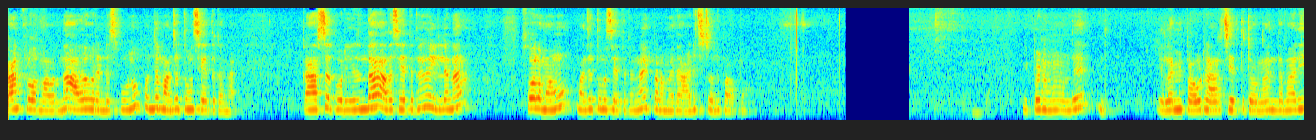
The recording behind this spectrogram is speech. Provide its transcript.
கார்ன்ஃப்ளவர் மாவு இருந்தால் அதில் ஒரு ரெண்டு ஸ்பூனும் கொஞ்சம் மஞ்சத்தூளும் சேர்த்துக்கோங்க. கஸ்டர்ட் பொடி இருந்தால் அதை சேர்த்துக்கோங்க இல்லைன்னா சோளமாவும் மஞ்சத்தூளும் சேர்த்துக்கோங்க. இப்போ நம்ம இதை அடிச்சுட்டு வந்து பார்ப்போம். இப்போ நம்ம வந்து எல்லாமே பவுடர் அரைச்சி எடுத்துட்டோங்க. இந்த மாதிரி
